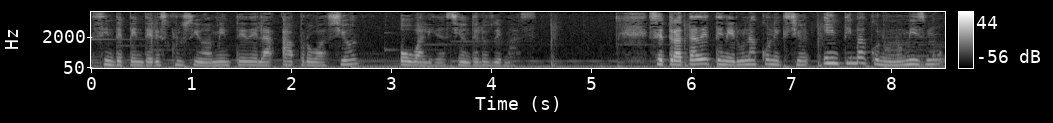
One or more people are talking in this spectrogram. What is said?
sin depender exclusivamente de la aprobación o validación de los demás. Se trata de tener una conexión íntima con uno mismo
